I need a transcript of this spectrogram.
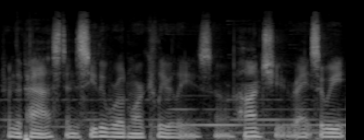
from the past and to see the world more clearly. So haunt you, right? So we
